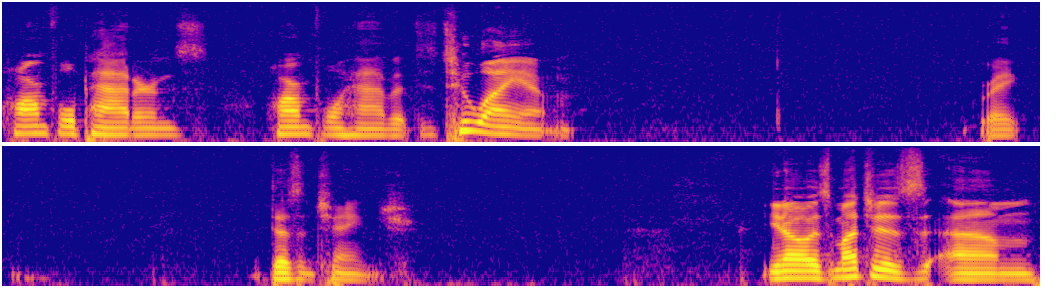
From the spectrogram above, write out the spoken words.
Harmful patterns, harmful habits. It's who I am. Right? It doesn't change. You know, as much as um,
